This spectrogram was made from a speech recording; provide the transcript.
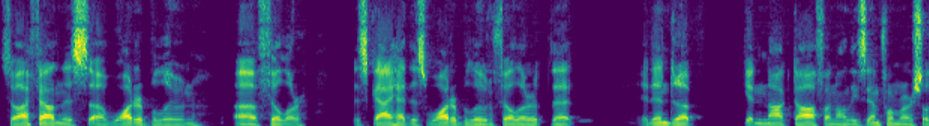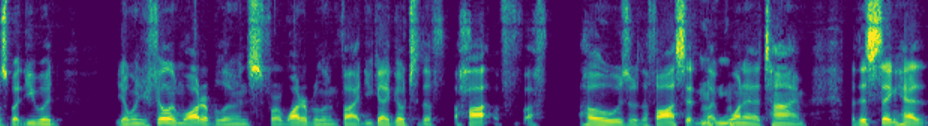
So I found this uh, water balloon uh, filler, this guy had this water balloon filler that it ended up getting knocked off on all these infomercials. But you would, you know, when you're filling water balloons for a water balloon fight, you got to go to the hot hose or the faucet and like mm-hmm. one at a time. But this thing had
